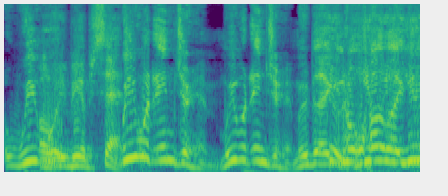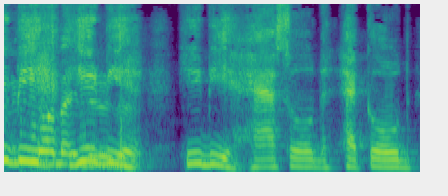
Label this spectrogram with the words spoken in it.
we oh, would we'd be upset. We would injure him. We would injure him. We'd be like, Dude, you know what? Like, he'd be, he'd be, he'd be hassled, heckled,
